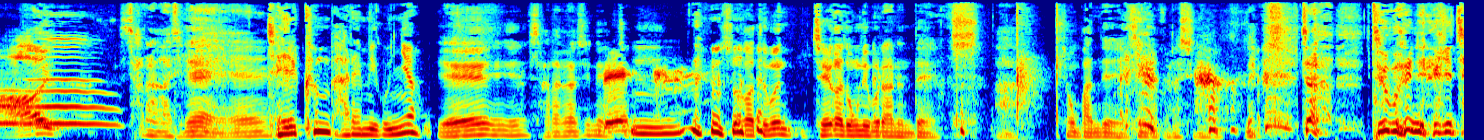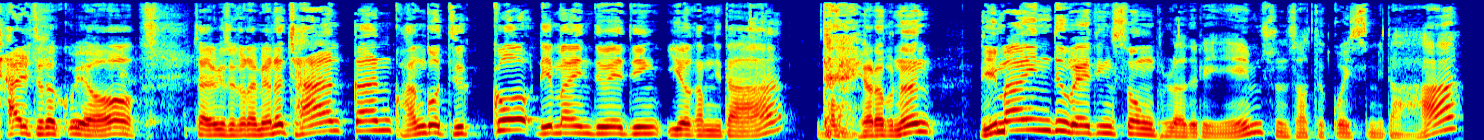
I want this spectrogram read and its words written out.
아, 사랑하시네. 제일 큰 바람이군요. 예, 예, 사랑하시네. 네. 음. 저 같으면 제가 독립을 하는데, 아, 정반대 생각을 하시네요. 네. 자, 두 분 얘기 잘 들었고요. 자, 여기서 그러면은 잠깐 광고 듣고 remind wedding 이어갑니다. 네, 여러분은 remind wedding song 불러드림 순서 듣고 있습니다.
